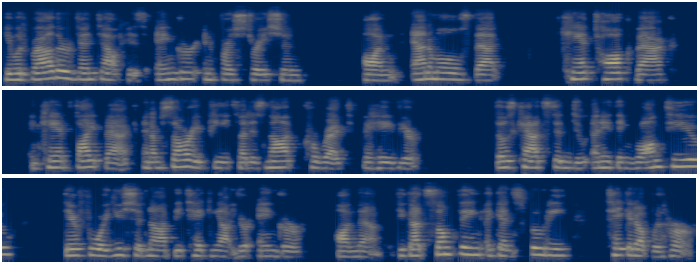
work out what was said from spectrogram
he would rather vent out his anger and frustration on animals that can't talk back and can't fight back. And I'm sorry, Pete, that is not correct behavior. Those cats didn't do anything wrong to you. Therefore, you should not be taking out your anger on them. If you got something against Foodie, take it up with her.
